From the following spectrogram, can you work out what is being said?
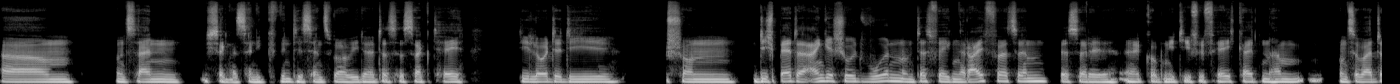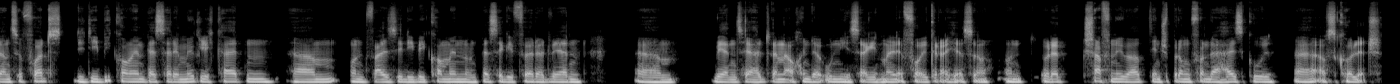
Ähm, und sein, ich sag mal, seine Quintessenz war wieder, dass er sagt, hey, die Leute, die schon, die später eingeschult wurden und deswegen reifer sind, bessere äh, kognitive Fähigkeiten haben und so weiter und so fort, die, die bekommen bessere Möglichkeiten ähm, und weil sie die bekommen und besser gefördert werden, ähm, werden sie halt dann auch in der Uni, sage ich mal, erfolgreicher so und oder schaffen überhaupt den Sprung von der Highschool äh, aufs College.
